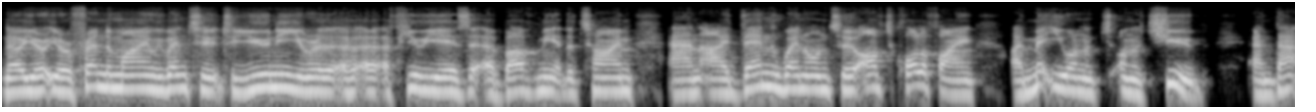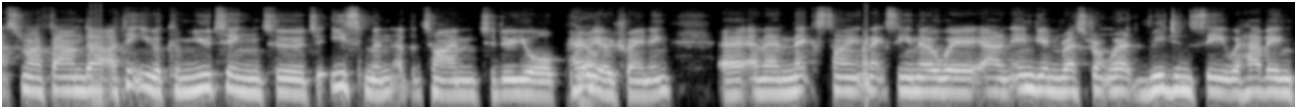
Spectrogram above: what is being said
No, you're, you're a friend of mine. We went to, to uni. You were a, a, few years above me at the time. And I then went on to, after qualifying, I met you on a, on a tube. And that's when I found out, I think you were commuting to, to Eastman at the time to do your perio yeah. training. Uh, and then next time, next thing you know, we're at an Indian restaurant. We're at Regency. We're having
